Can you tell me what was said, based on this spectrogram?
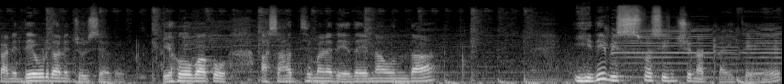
కానీ దేవుడు దాన్ని చూశాడు. యహోవాకు అసాధ్యమైనది ఏదైనా ఉందా? ఇది విశ్వసించినట్లయితే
